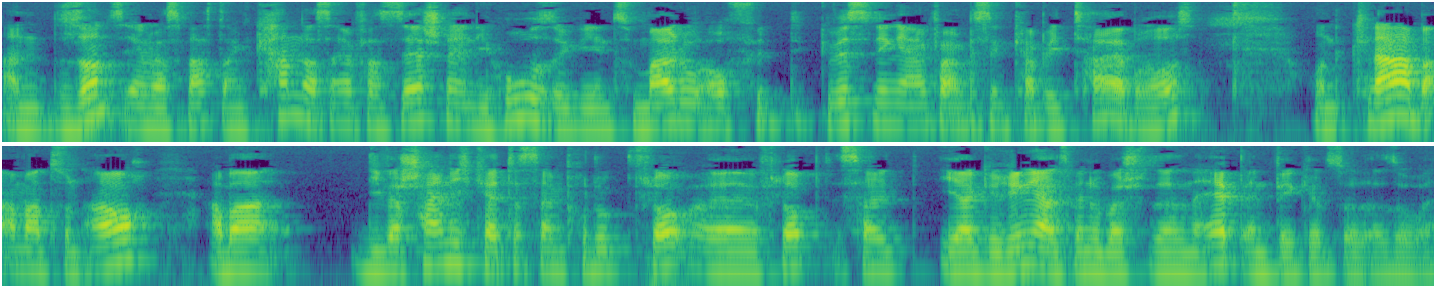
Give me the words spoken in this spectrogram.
an sonst irgendwas machst, dann kann das einfach sehr schnell in die Hose gehen, zumal du auch für gewisse Dinge einfach ein bisschen Kapital brauchst. Und klar, bei Amazon auch, aber die Wahrscheinlichkeit, dass dein Produkt flop, äh, floppt, ist halt eher geringer, als wenn du beispielsweise eine App entwickelst oder so.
